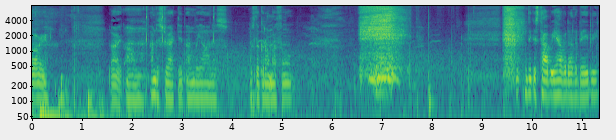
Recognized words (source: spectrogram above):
Sorry. All right, um, I'm distracted. I'm be honest. Just looking on my phone. I think it's time we have another baby.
